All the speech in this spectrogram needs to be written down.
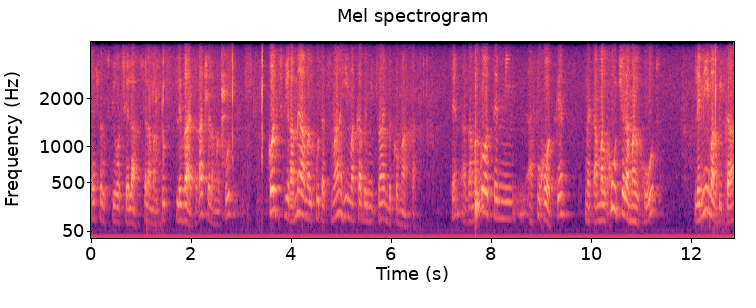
עשר ספירות שלה, של המלכות לבד, רק של המלכות. כל ספירה מהמלכות עצמה היא מכה במצרים בקומה אחת. כן? אז המלכות הן הפוכות, כן? זאת אומרת, המלכות של המלכות, למי היא מרביצה?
